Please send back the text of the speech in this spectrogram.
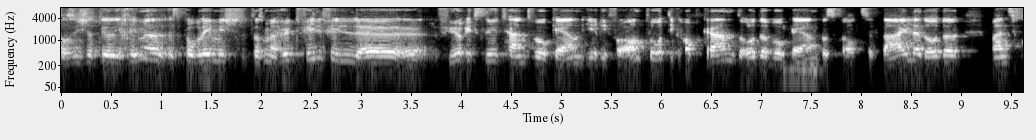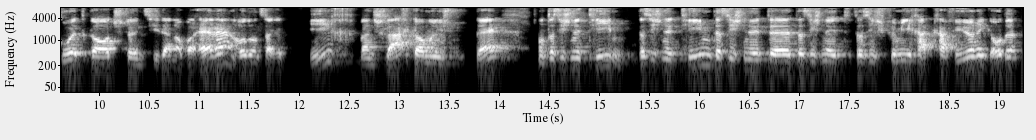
das ist natürlich immer, das Problem ist, dass wir heute viel, viel äh, Führungsleute haben, die gerne ihre Verantwortung abgeben oder die gerne das Ganze teilen oder wenn es gut geht, stehen sie dann aber her oder und sagen, ich, wenn es schlecht gegangen ist, ne? Und das ist nicht Team. Das ist nicht Team, das ist nicht, äh, das ist nicht, das ist für mich auch keine Führung, oder?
